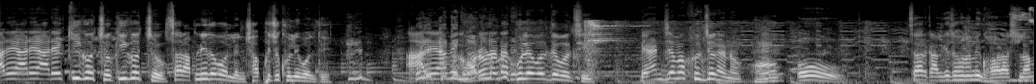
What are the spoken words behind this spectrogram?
আরে আরে আরে কি করছ কি করছ? স্যার আপনি তো বললেন সব কিছু খুলে বলতে। আরে আমি ঘটনাটা খুলে বলতে বলছি। প্যান্ট জামা খুলছো কেন? ও। স্যার কালকে যখন আমি ঘর আসলাম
